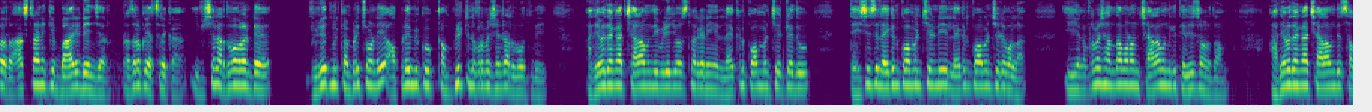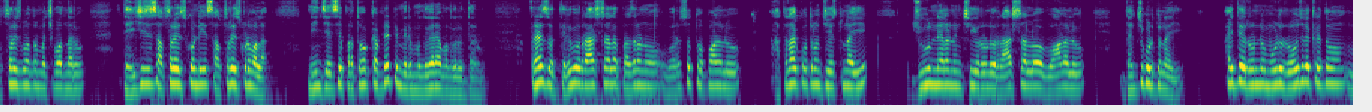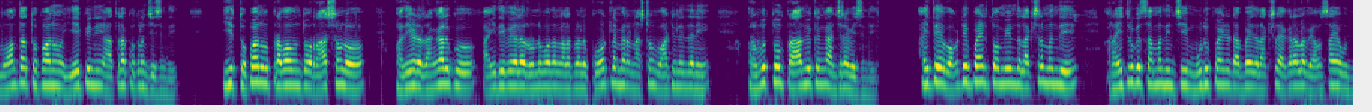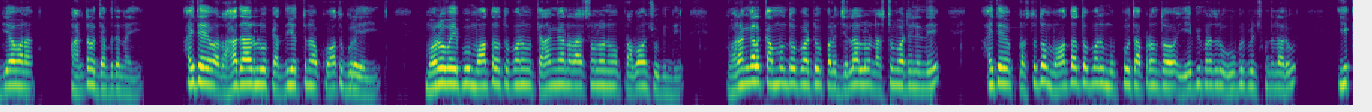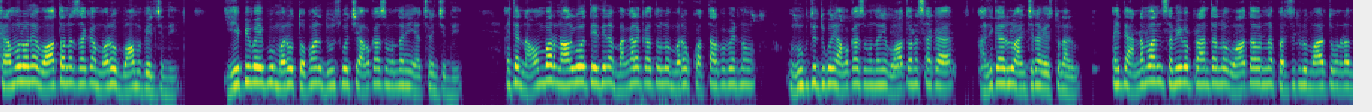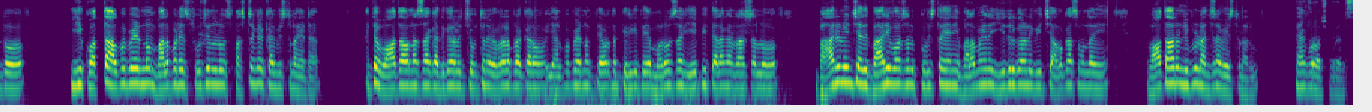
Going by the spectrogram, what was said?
రాష్ట్రానికి భారీ డేంజర్. ప్రజలకు హెచ్చరిక. ఈ విషయాలు అర్థమవ్వాలంటే వీడియో మీరు కంప్లీట్ చూడండి. అప్పుడే మీకు కంప్లీట్ ఇన్ఫర్మేషన్ ఏంటో అర్థమవుతుంది. అదేవిధంగా చాలామంది వీడియో చూస్తున్నారు కానీ లేఖను కామెంట్ చేయట్లేదు. దయచేసి లేఖను కామెంట్ చేయండి. లేఖను కామెంట్ చేయడం వల్ల ఈ ఇన్ఫర్మేషన్ అంతా మనం చాలామందికి తెలియజేస్తాం అదేవిధంగా చాలామంది సబ్స్క్రైబ్ చేసుకోవడం మర్చిపోతున్నారు. దయచేసి సబ్స్క్రైబ్ చేసుకోండి. సబ్స్క్రైబ్ చేసుకోవడం వల్ల నేను చేసే ప్రతి ఒక్క అప్డేట్ మీరు ముందుగానే పొందగలుగుతారు. ఫ్రెండ్స్ తెలుగు రాష్ట్రాల ప్రజలను వరుస తుఫానులు అతలాకుతలం చేస్తున్నాయి. జూన్ నెల నుంచి రెండు రాష్ట్రాల్లో వానలు దంచికొడుతున్నాయి. అయితే 2, 3 రోజుల క్రితం మోంతా తుఫాను ఏపీని అతలాకుతలం చేసింది. ఈ తుఫాను ప్రభావంతో రాష్ట్రంలో 17 రంగాలకు 5,244 కోట్ల మేర నష్టం వాటిల్లిందని ప్రభుత్వం ప్రాథమికంగా అంచనా వేసింది. అయితే 1.98 లక్షల మంది రైతులకు సంబంధించి 3.75 లక్షల ఎకరాల్లో వ్యవసాయ, ఉద్యావన పంటలు దెబ్బతిన్నాయి. అయితే రహదారులు పెద్ద ఎత్తున కోతకు గురయ్యాయి. మరోవైపు మోతా తుఫాను తెలంగాణ రాష్ట్రంలోనూ ప్రభావం చూపింది. వరంగల్, ఖమ్మంతో పాటు పలు జిల్లాల్లో నష్టం వాటిల్లింది. అయితే ప్రస్తుతం మోతా తుఫాను ముప్పు తప్పడంతో ఏపీ ప్రజలు ఊపిరి పీల్చుకుంటున్నారు. ఈ క్రమంలోనే వాతావరణ శాఖ మరో బాంబు పేల్చింది. ఏపీ వైపు మరో తుఫాను దూసుకొచ్చే అవకాశం ఉందని హెచ్చరించింది. అయితే నవంబర్ నాలుగవ తేదీన బంగాళాఖాతంలో మరో కొత్త అల్పపీడనం రూపుదిద్దుకునే అవకాశం ఉందని వాతావరణ శాఖ అధికారులు అంచనా వేస్తున్నారు. అయితే అండమాన్ సమీప ప్రాంతాల్లో వాతావరణ పరిస్థితులు మారుతూ ఉండడంతో ఈ కొత్త అల్పపీడనం బలపడే సూచనలు స్పష్టంగా కనిపిస్తున్నాయట. అయితే వాతావరణ శాఖ అధికారులు చెబుతున్న వివరాల ప్రకారం ఈ అల్పపీడనం తీవ్రత పెరిగితే మరోసారి ఏపీ, తెలంగాణ రాష్ట్రాల్లో భారీ నుంచి అది భారీ వర్షాలు కురుస్తాయని, బలమైన ఈదురుగాలు వీచే అవకాశం ఉందని వాతావరణ నిపుణులు అంచనా వేస్తున్నారు. Thank for watching friends.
